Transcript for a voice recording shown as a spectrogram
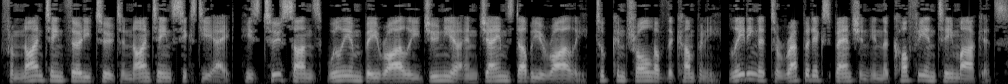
From 1932 to 1968, his two sons William B. Reily Jr. and James W. Reily took control of the company, leading it to rapid expansion in the coffee and tea markets.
